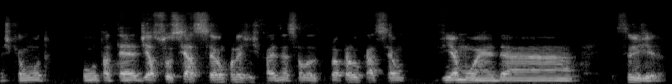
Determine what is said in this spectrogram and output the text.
acho que é um outro ponto até de associação quando a gente faz essa própria alocação via moeda estrangeira.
